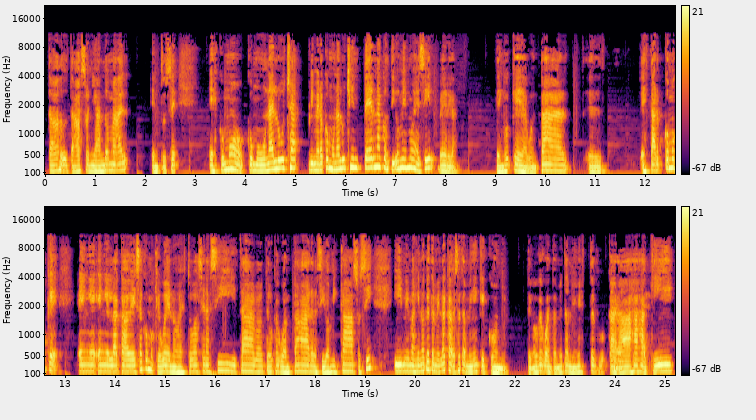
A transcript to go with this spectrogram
estaba, soñando mal. Entonces, es como, como una lucha, primero como una lucha interna contigo mismo de decir, verga, tengo que aguantar, eh, estar como que en, en, la cabeza como que, bueno, esto va a ser así y tal, tengo que aguantar, así va mi caso, así. Y me imagino que también la cabeza también en que coño, tengo que aguantarme también este carajas aquí,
